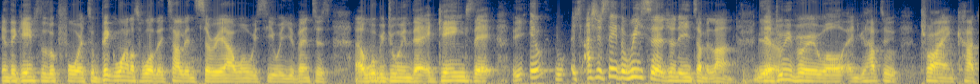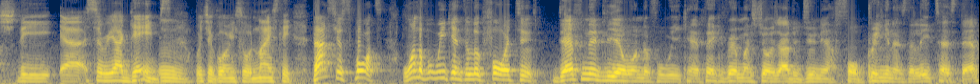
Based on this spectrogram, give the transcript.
in the games to look forward to. Big one as well, the Italian Serie A, when we see what Juventus uh, will be doing there against the, it- I should say the research on the Inter Milan. They're doing very well, and you have to try and catch the uh, Serie A games, Mm. which are going so nicely. That's your sports. Wonderful weekend to look forward to. Definitely a wonderful weekend. Thank you very much, George Addo Jr., for bringing us the latest there.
